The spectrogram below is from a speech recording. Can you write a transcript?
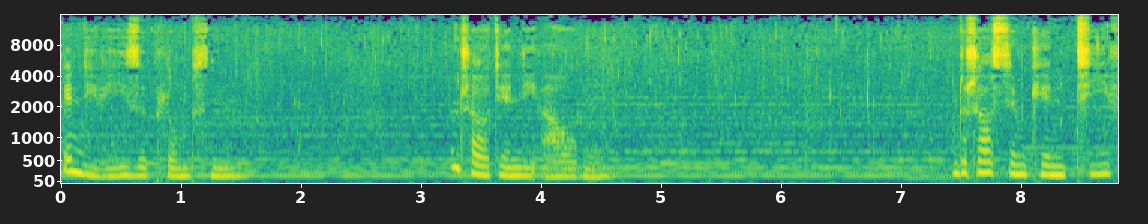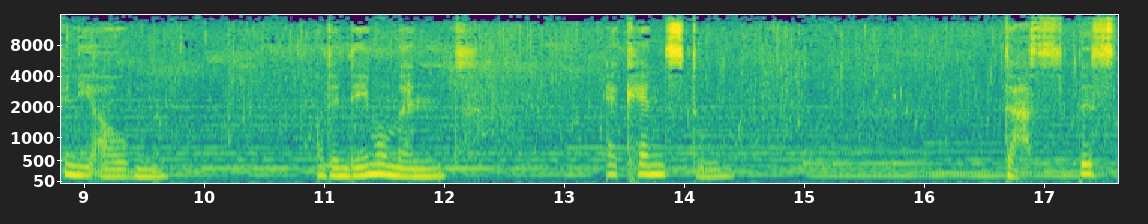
in die Wiese plumpsen und schaut dir in die Augen. Und du schaust dem Kind tief in die Augen und in dem Moment erkennst du, Das bist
